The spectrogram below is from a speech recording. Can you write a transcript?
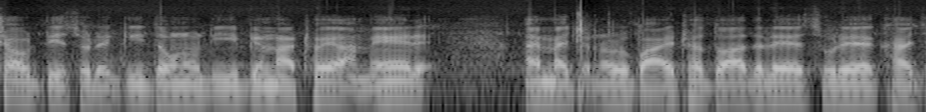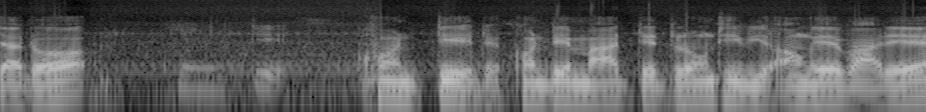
6 1ဆိုတဲ့ကီး3လုံးဒီပြင်မှာထွက်ရမယ်တဲ့အဲ့မှာကျွန်တော်တို့ဘာထွက်သွားသလဲဆိုတဲ့အခါကျတော့ခွန်တစ်ခွန်1တဲ့ခွန်1မှာ1တလုံးထိပြီးအောင်ခဲ့ပါတယ်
